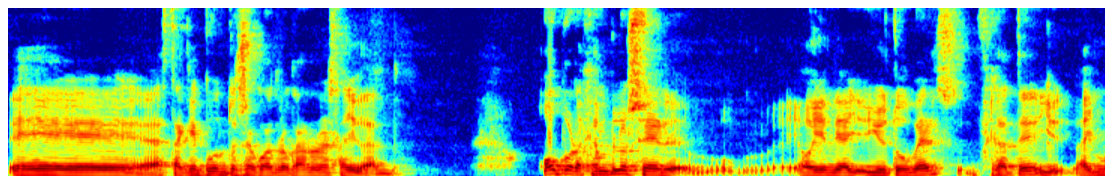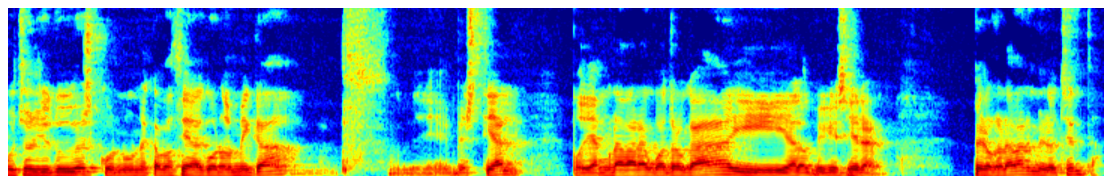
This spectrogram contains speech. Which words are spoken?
eh, ¿hasta qué punto ese 4K nos está ayudando? O, por ejemplo, ser hoy en día youtubers, fíjate, hay muchos youtubers con una capacidad económica eh, bestial. Podían grabar a 4K y a lo que quisieran, pero grabar 1080.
